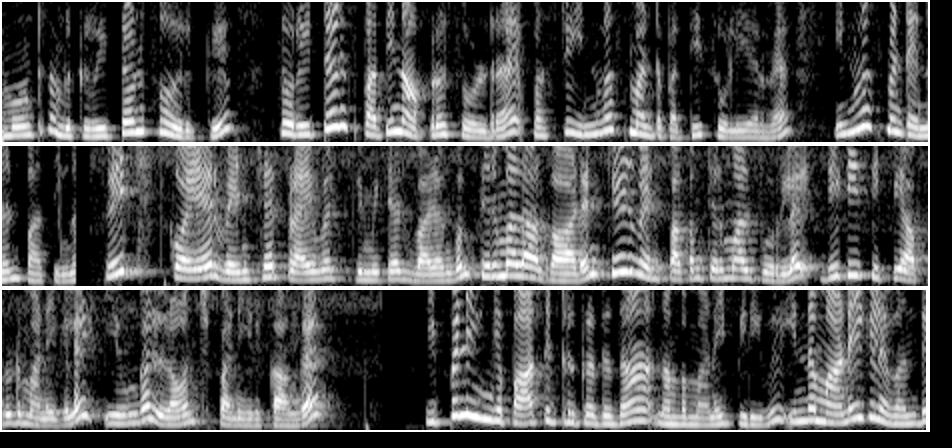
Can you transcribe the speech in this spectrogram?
அமௌண்ட்டு நம்மளுக்கு ரிட்டர்ன்ஸும் இருக்குது ஸோ ரிட்டர்ன்ஸ் பற்றி நான் அப்புறம் சொல்கிறேன் ஃபஸ்ட்டு இன்வெஸ்ட்மெண்ட்டை பற்றி சொல்லிடுறேன். இன்வெஸ்ட்மெண்ட் என்னென்னு பார்த்தீங்கன்னா Rich Square Venture Private Limited வழங்கும் திருமலா கார்டன் கீழ் வெண்பாக்கம் திருமால்பூரில் டிடிசிபி அப்ரூவ்டு மனைகளை இவங்க லான்ச் பண்ணியிருக்காங்க. இப்போ நீங்கள் பார்த்துட்டு இருக்கிறது தான் நம்ம மனைப்பிரிவு. இந்த மனைகளை வந்து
